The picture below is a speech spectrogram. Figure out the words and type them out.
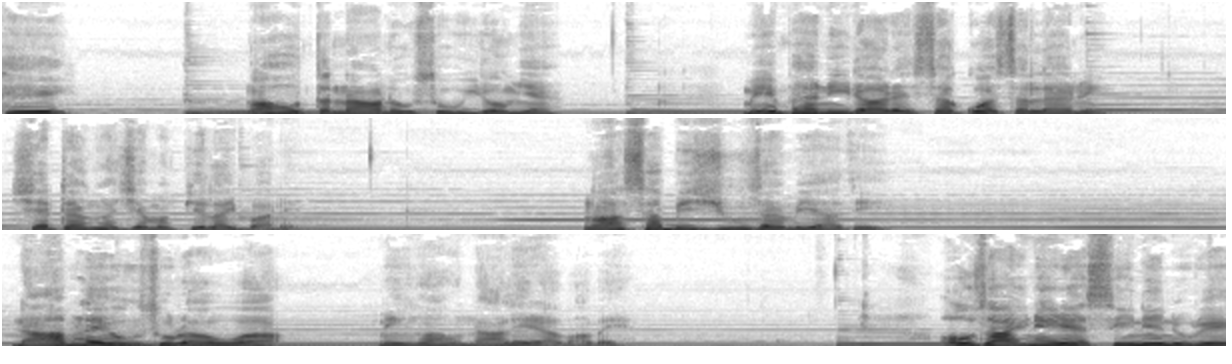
ဟေး ငါ့ကိုတနာလို့ဆိုပြီးတော့မြန်မင်းဖန်နီးထားတဲ့ဇက်ကွက်ဇလန်းတွေရက်တန်းကရက်မပစ်လိုက်ပါနဲ့ငါဆက်ပြီးယူစမ်းမရစေနားမလဲဘူးဆိုတာကမင်းငါ့ကိုနားလဲတာပါပဲအုပ်ဆိုင်နေတဲ့စီးနှင်းတူတွေ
